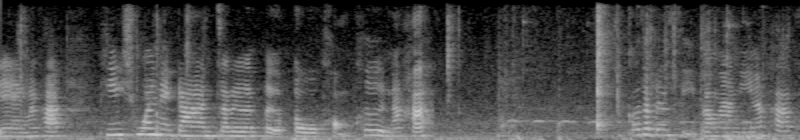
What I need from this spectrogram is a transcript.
แดงนะคะ ที่ช่วยในการเจริญเติบโตของพืชนะคะ ก็จะเป็นสีประมาณนี้นะคะโค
